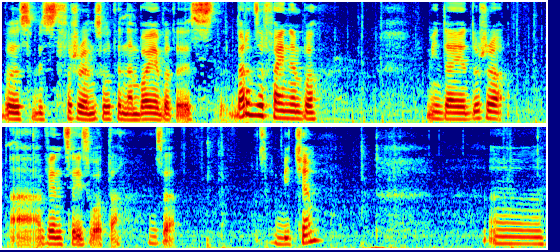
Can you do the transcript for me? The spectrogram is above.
Bo sobie stworzyłem złote naboje, bo to jest bardzo fajne, bo mi daje dużo, a więcej złota za zabicie. Yy,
